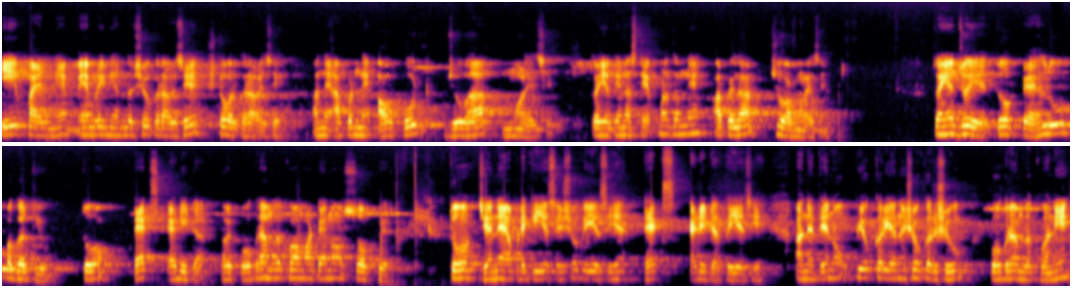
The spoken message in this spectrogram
એ ફાઇલને મેમરીની અંદર શું કરાવે છે સ્ટોર કરાવે છે અને આપણને આઉટપુટ જોવા મળે છે. તો અહીંયા તેના સ્ટેપ પણ તમને આપેલા જોવા મળે છે. તો અહીંયા જોઈએ તો પહેલું પગથિયું તો ટેક્સ એડિટર હવે પ્રોગ્રામ લખવા માટેનો સોફ્ટવેર તો જેને આપણે કહીએ છીએ, શું કહીએ છીએ? ટેક્સ એડિટર કહીએ છીએ. અને તેનો ઉપયોગ કરી અને શું કરીશું? પ્રોગ્રામ લખવાની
